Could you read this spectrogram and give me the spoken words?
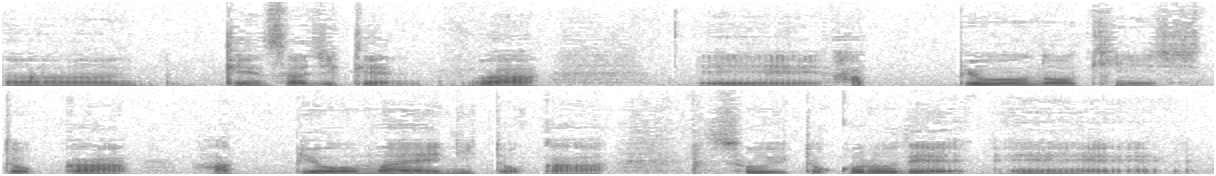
うん、検査事件は、えー、発表の禁止とか発表前にとかそういうところで、えー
